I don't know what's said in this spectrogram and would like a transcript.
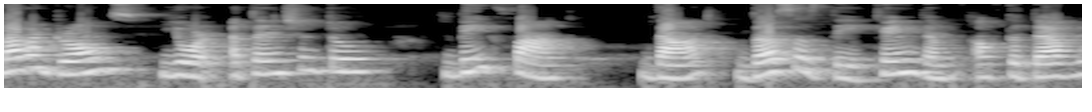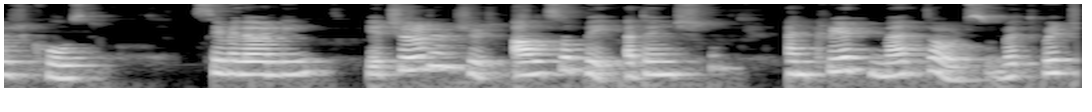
Baba draws your attention to the fact that this is the kingdom of the devilish ghost. Similarly, your children should also pay attention and create methods with which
